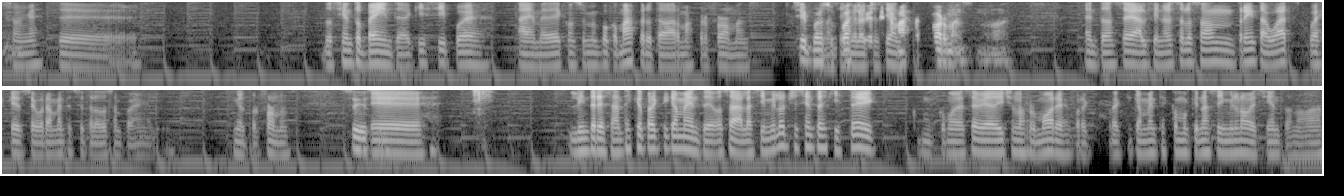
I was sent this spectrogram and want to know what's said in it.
Son este 220 aquí sí pues AMD consume un poco más pero te va a dar más performance Sí, por supuesto, que tenga 6800. más performance, ¿no? Entonces, al final solo son 30 watts, pues que seguramente se traducen pues, en, el, en el performance. Sí, sí. Eh, lo interesante es que prácticamente, o sea, la 6800 XT, como, como ya se había dicho en los rumores, prá- prácticamente es como que una 6900, ¿no?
